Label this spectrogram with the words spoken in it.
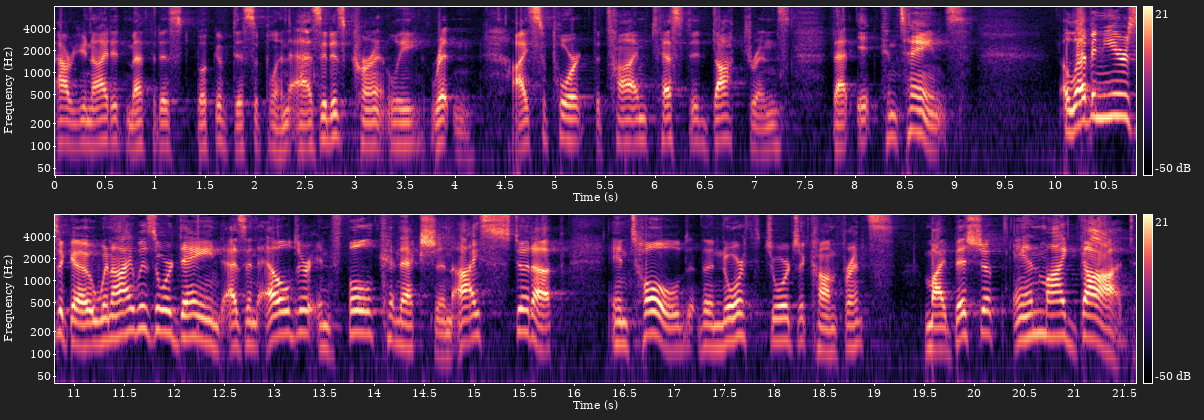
our United Methodist Book of Discipline as it is currently written. I support the time tested doctrines that it contains. Eleven years ago, when I was ordained as an elder in full connection, I stood up and told the North Georgia Conference, my bishop, and my God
